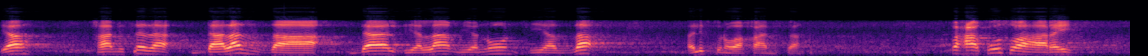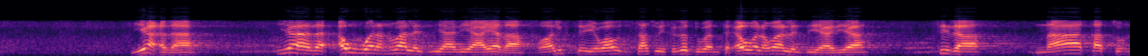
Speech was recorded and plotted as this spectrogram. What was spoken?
Ya? Khamisada dalanda daal iyo laam iyo nuun iyo dha aliftuna waa khamisa. Waxaa kuu soo haray ya-da ya-da awalan waa la ziyaadiyaa ayada. Oo alifta iyo waawda taas way kaga duwan tahay awalan waa la ziyaadiyaa sida naaqatun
